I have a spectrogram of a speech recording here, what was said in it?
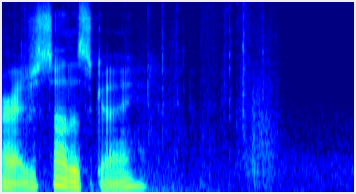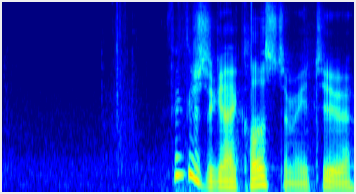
Alright, I just saw this guy. I think there's a guy close to me, too.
